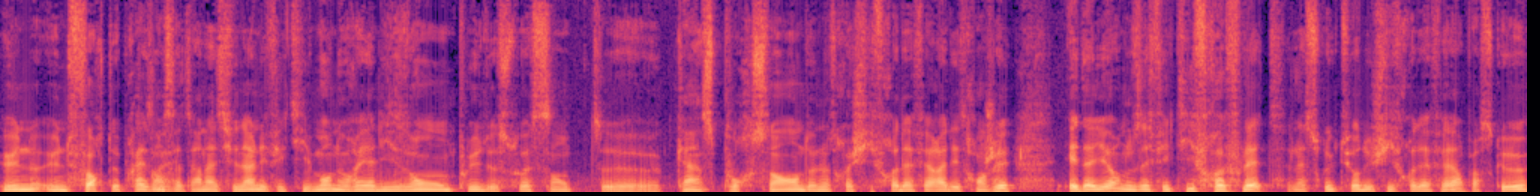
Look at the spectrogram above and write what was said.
Une, forte présence internationale, effectivement. Nous réalisons plus de 75% de notre chiffre d'affaires à l'étranger. Et d'ailleurs, nos effectifs reflètent la structure du chiffre d'affaires parce que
